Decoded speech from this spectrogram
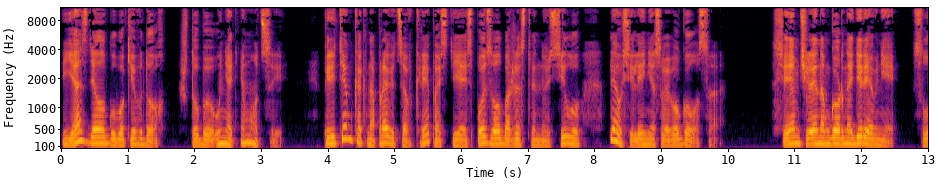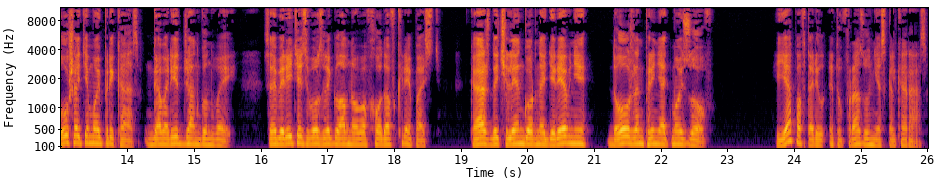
Я сделал глубокий вдох, чтобы унять эмоции. Перед тем, как направиться в крепость, я использовал божественную силу для усиления своего голоса. «Всем членам горной деревни, слушайте мой приказ», — говорит Джан Гунвей. «Соберитесь возле главного входа в крепость. Каждый член горной деревни должен принять мой зов». Я повторил эту фразу несколько раз,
